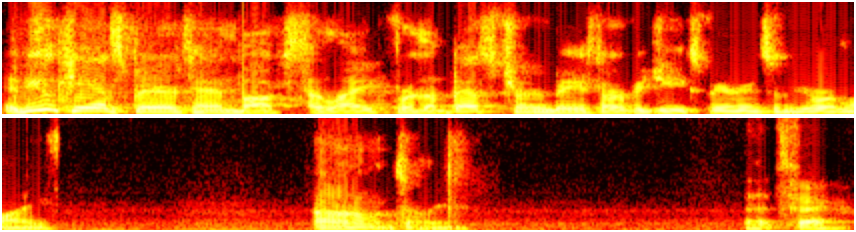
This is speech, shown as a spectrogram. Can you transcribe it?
If you can't spare ten bucks to like for the best turn-based RPG experience of your life, I don't know what to tell you. That's fair.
